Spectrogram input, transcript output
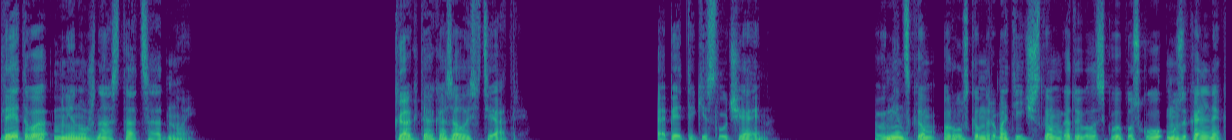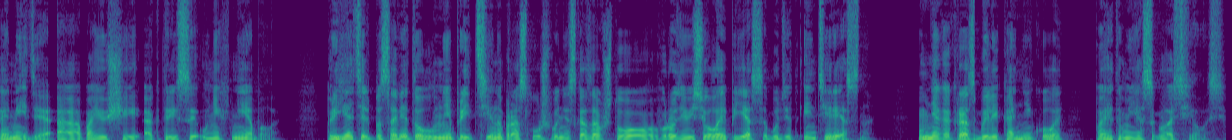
Для этого мне нужно остаться одной. Как ты оказалась в театре? Опять-таки случайно. В Минском русском драматическом готовилась к выпуску музыкальная комедия, а поющей актрисы у них не было. Приятель посоветовал мне прийти на прослушивание, сказав, что вроде веселая пьеса, будет интересно. У меня как раз были каникулы, поэтому я согласилась.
